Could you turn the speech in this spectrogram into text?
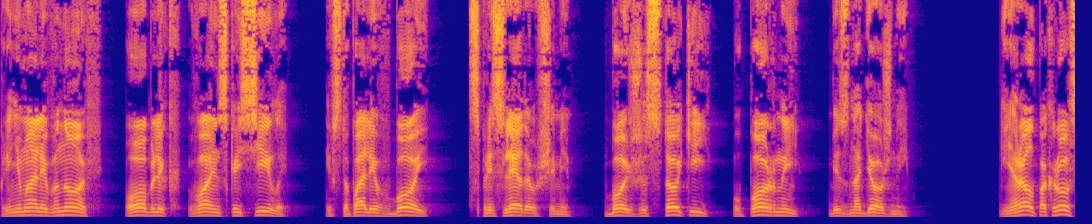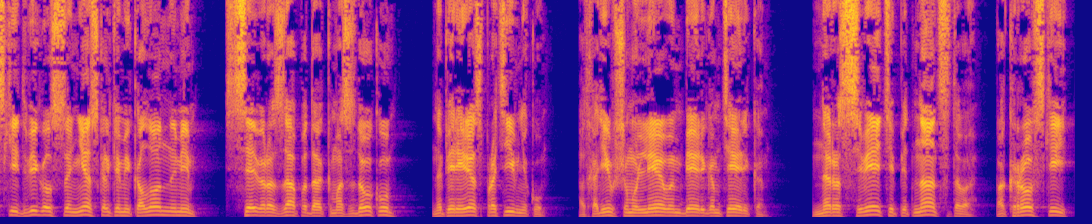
принимали вновь облик воинской силы и вступали в бой с преследовавшими, бой жестокий, упорный, безнадежный. Генерал Покровский двигался несколькими колоннами с северо-запада к Моздоку на перерез противнику, отходившему левым берегом Терека. На рассвете 15-го Покровский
